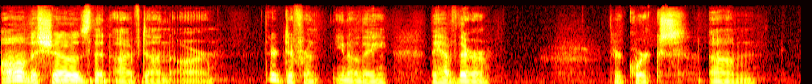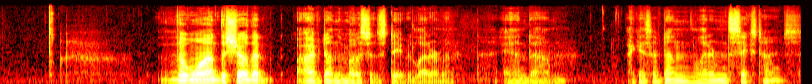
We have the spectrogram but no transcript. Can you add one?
all of the shows that I've done are they're different. You know, they they have their their quirks. Um, the one the show that I've done the most is David Letterman, and um, I guess I've done Letterman six times,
